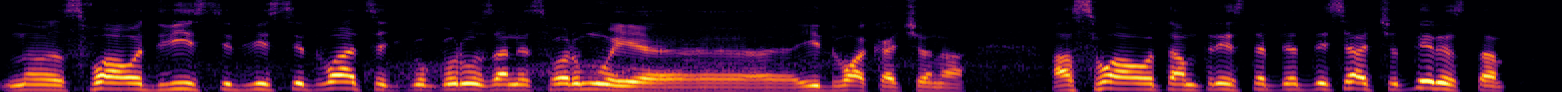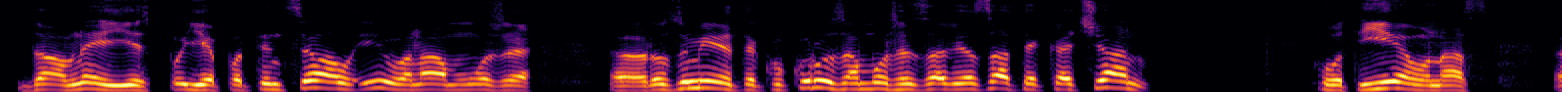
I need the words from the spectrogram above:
Ну, з ФАО 200-220 кукуруза не сформує е, і два качана. А з ФАО там 350-400, да, в неї є, є потенціал, і вона може, е, розумієте, кукуруза може зав'язати качан. От є у нас е,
